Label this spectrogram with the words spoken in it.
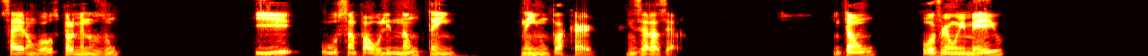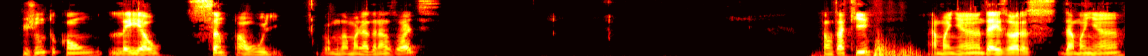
saíram gols, pelo menos um. E o São Paulo não tem nenhum placar em 0 a 0 então, over 1,5 junto com Leal Sampaoli. Vamos dar uma olhada nas odds. Então tá aqui, amanhã, 10 horas da manhã,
